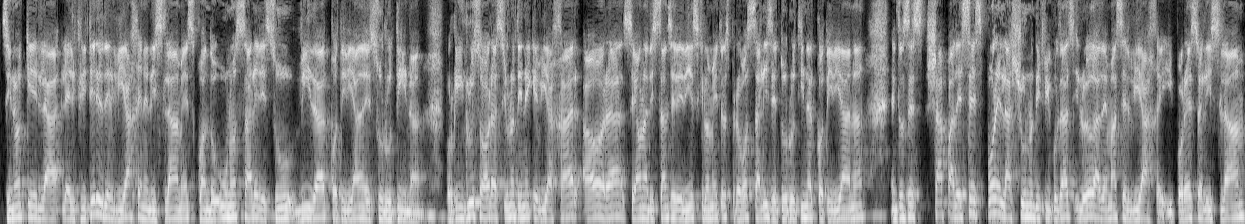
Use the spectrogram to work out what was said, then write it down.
sino que el criterio del viaje en el Islam es cuando uno sale de su vida cotidiana, de su rutina. Porque incluso ahora si uno tiene que viajar, ahora sea una distancia de 10 kilómetros, pero vos salís de tu rutina cotidiana, entonces ya padeces por el ayuno dificultades y luego además el viaje. Y por eso el Islam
